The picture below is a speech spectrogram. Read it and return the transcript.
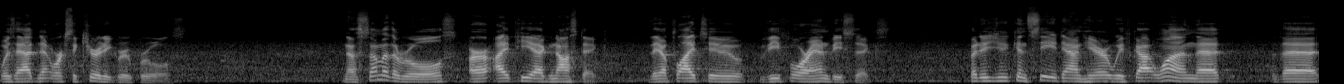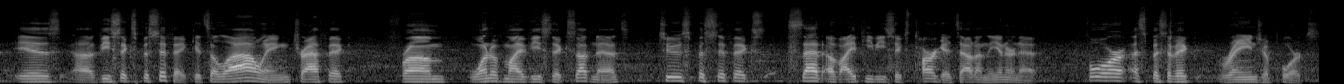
was add network security group rules. Now, some of the rules are IP agnostic. They apply to v4 and v6. But as you can see down here, we've got one that, that is uh, v6 specific. It's allowing traffic from one of my v6 subnets to specific set of IPv6 targets out on the internet for a specific range of ports.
